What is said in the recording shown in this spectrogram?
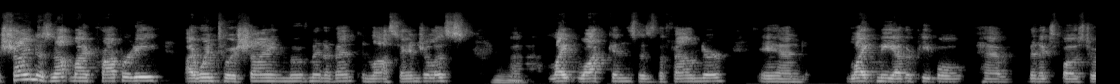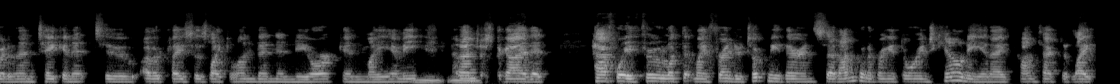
Shine is not my property. I went to a Shine movement event in Los Angeles. Mm-hmm. Uh, Light Watkins is the founder, and like me, other people have been exposed to it and then taken it to other places like London and New York and Miami. Mm-hmm. And I'm just the guy that halfway through looked at my friend who took me there and said, I'm going to bring it to Orange County. And I contacted Light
